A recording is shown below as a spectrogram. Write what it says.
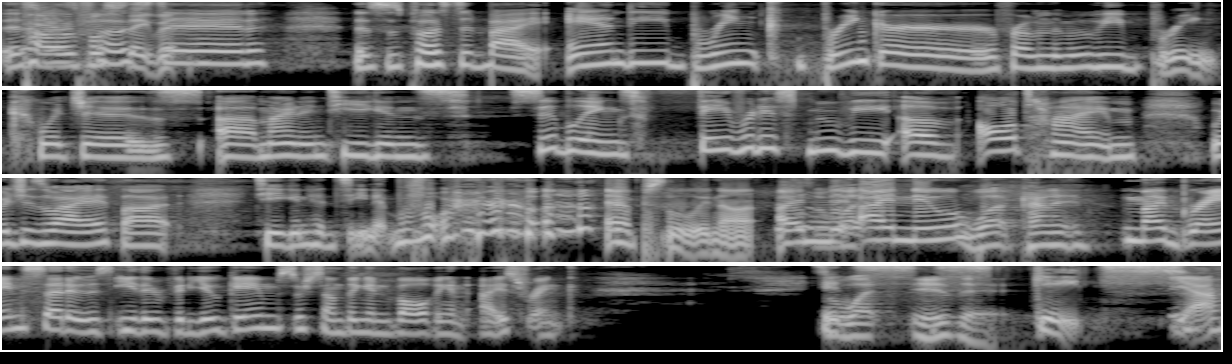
This powerful was statement. posted, This was posted by Andy Brink Brinker from the movie Brink, which is uh, mine and Tegan's siblings' favoriteest movie of all time, which is why I thought Tegan had seen it before. Absolutely not. I knew. what- I knew. What kind of? My brain said it was either video games or something involving an ice rink. So It's is it? Skates. Yeah.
